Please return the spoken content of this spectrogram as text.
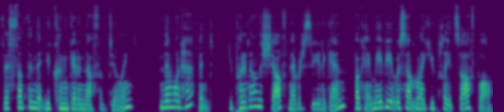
Is there something that you couldn't get enough of doing? And then what happened? You put it on the shelf, never to see it again? Okay, maybe it was something like you played softball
